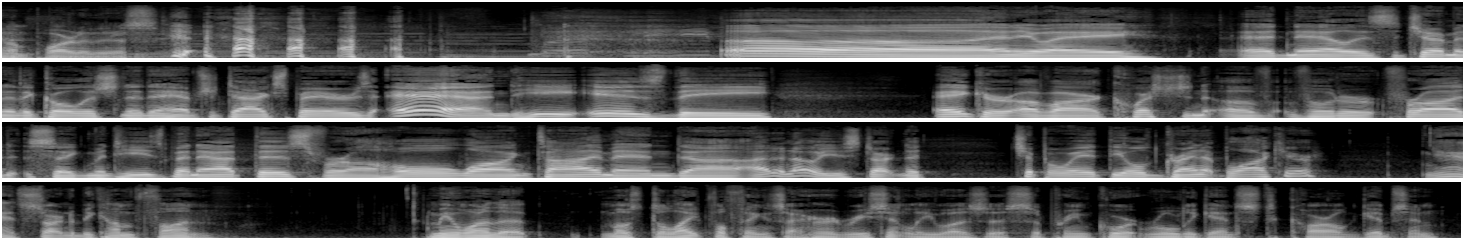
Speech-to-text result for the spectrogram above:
become part of this? Uh, anyway, Ed Naile is the chairman of the Coalition of New Hampshire Taxpayers, and he is the anchor of our question of voter fraud segment. He's been at this for a whole long time, and uh, I don't know, you starting to chip away at the old granite block here? Yeah, it's starting to become fun. I mean, one of the most delightful things I heard recently was the Supreme Court ruled against Carl Gibson.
